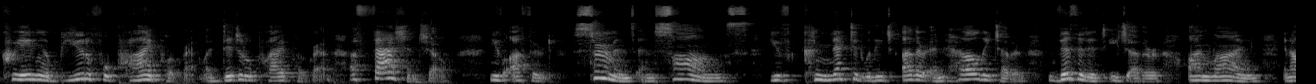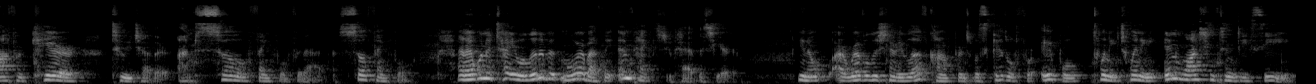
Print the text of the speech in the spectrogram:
creating a beautiful pride program, a digital pride program, a fashion show. You've authored sermons and songs. You've connected with each other and held each other, visited each other online, and offered care to each other. I'm so thankful for that. so thankful. And I want to tell you a little bit more about the impact that you've had this year you know, our Revolutionary Love Conference was scheduled for April 2020 in Washington, D.C.,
